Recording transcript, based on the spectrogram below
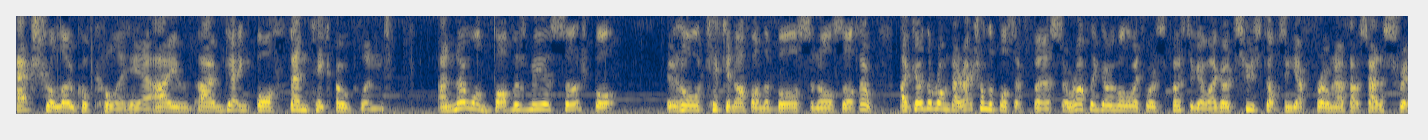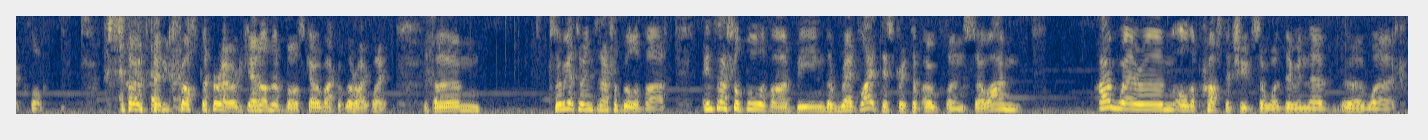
extra local colour here. I, I'm getting authentic Oakland. And no one bothers me as such, but it was all kicking off on the bus and all sorts. Oh, I go the wrong direction on the bus at first, so rather than going all the way to where I'm supposed to go, I go two stops and get thrown out outside the strip club. So then cross the road, get on the bus, go back up the right way. Um, so we get to International Boulevard. International Boulevard being the red light district of Oakland, so I'm I'm where um, all the prostitutes are doing their uh, work.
